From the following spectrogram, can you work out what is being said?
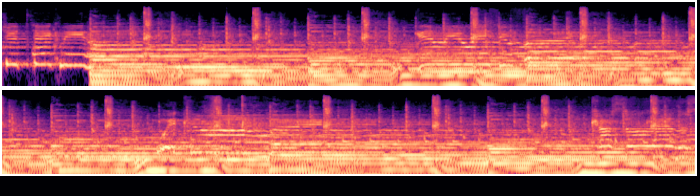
You take me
